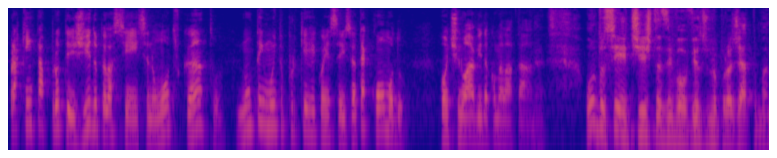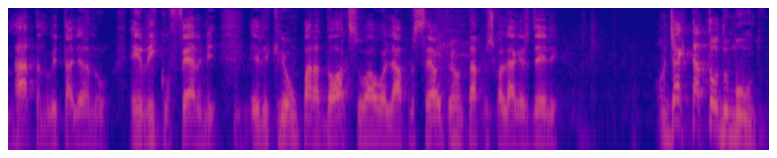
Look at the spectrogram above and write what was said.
Para quem está protegido pela ciência num outro canto, não tem muito por que reconhecer isso. É até cômodo continuar a vida como ela está. Né? Um dos cientistas envolvidos no projeto Manhattan, o italiano Enrico Fermi, ele criou um paradoxo ao olhar para o céu e perguntar para os colegas dele: onde é que está todo mundo?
